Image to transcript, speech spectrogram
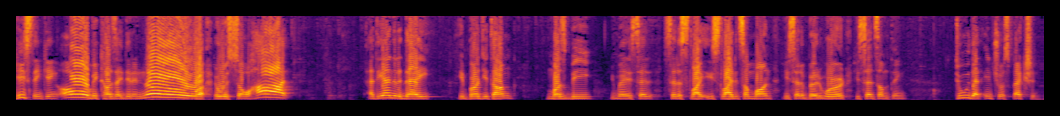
He's thinking, oh, because I didn't know, it was so hot. At the end of the day, you burnt your tongue, must be you may have said, said a slight, you slighted someone, you said a bad word, you said something. Do that introspection.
